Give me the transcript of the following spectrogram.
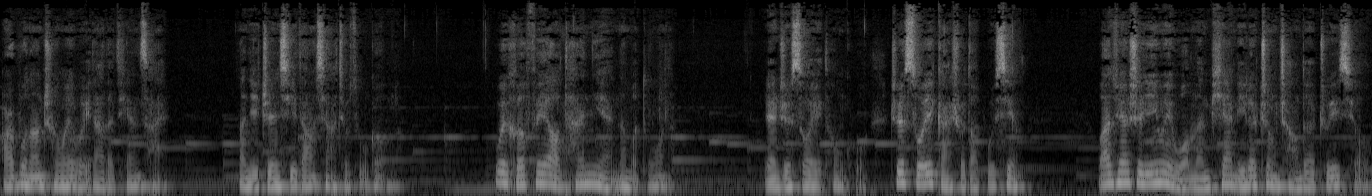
而不能成为伟大的天才，那你珍惜当下就足够了。为何非要贪念那么多呢？人之所以痛苦，之所以感受到不幸，完全是因为我们偏离了正常的追求，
